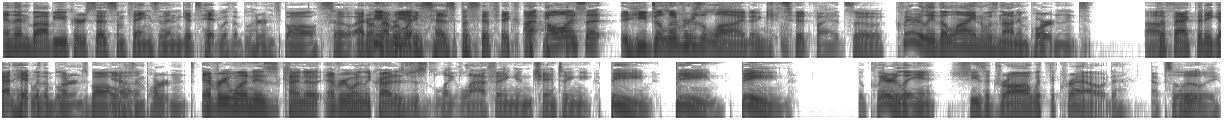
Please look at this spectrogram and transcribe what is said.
And then Bob Uecker says some things and then gets hit with a Blerns ball. So I don't remember Yeah. what he says specifically. I, all I said, he delivers a line and gets hit by it. So Clearly, the line was not important. uh, the fact that he got hit with a Blerns ball Yeah. was important. everyone is kind of everyone in the crowd is just like laughing and chanting "Bean, Bean, Bean." So clearly, she's a draw with the crowd. Absolutely,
